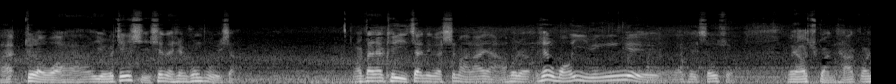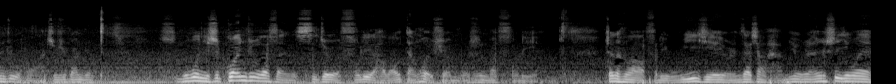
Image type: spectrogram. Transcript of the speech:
哎，对了，我有个惊喜，现在先公布一下，啊，大家可以在那个喜马拉雅或者像网易云音乐也有，大家可以搜索，我也要去管它关注，好吧，继续关注。如果你是关注的粉丝，就有福利了，好吧，我等会宣布是什么福利，真的很好福利。五一节有人在上海，有人是因为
